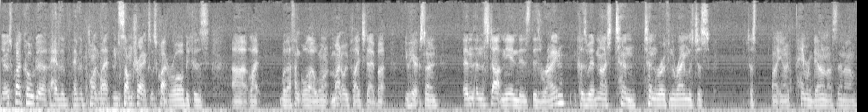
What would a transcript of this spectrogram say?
Yeah, it was quite cool to have the have the point like in some tracks it was quite raw because uh, like with I think all I want it might not be played today but you'll hear it soon. In in the start and the end there's there's rain because we had a nice tin tin roof and the rain was just just like you know hammering down on us and um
